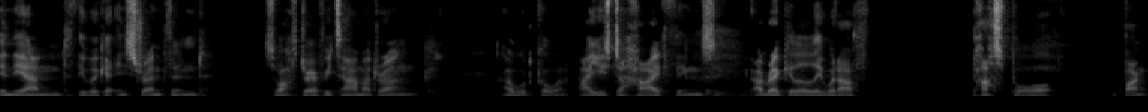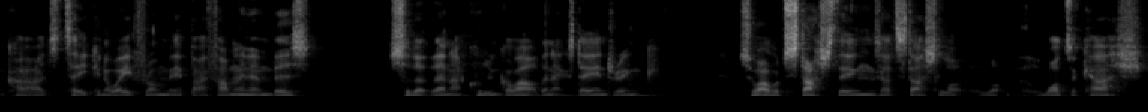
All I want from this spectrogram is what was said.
In the end, they were getting strengthened. So after every time I drank, I would go and I used to hide things. I regularly would have passport, bank cards taken away from me by family members, so that then I couldn't go out the next day and drink. So I would stash things. I'd stash lo- lo- wads of cash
